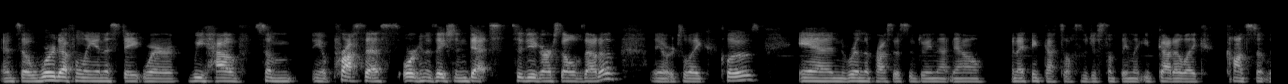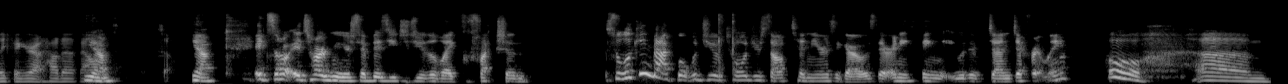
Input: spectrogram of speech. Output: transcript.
And so we're definitely in a state where we have some, you know, process organization debt to dig ourselves out of, you know, or to like close. And we're in the process of doing that now. And I think that's also just something that you've got to like constantly figure out how to balance. Yeah. So yeah, it's it's hard when you're so busy to do the like reflection. So looking back, what would you have told yourself 10 years ago? Is there anything that you would have done differently? Oh, um,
